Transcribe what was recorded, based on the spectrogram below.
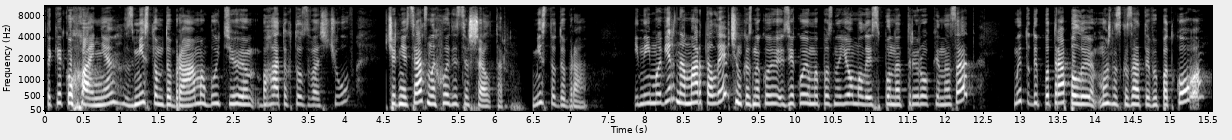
таке кохання з містом добра. Мабуть, е, багато хто з вас чув. В Чернівцях знаходиться шелтер, місто добра. І неймовірна Марта Левченко, з якою ми познайомились понад три роки назад, ми туди потрапили, можна сказати, випадково.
